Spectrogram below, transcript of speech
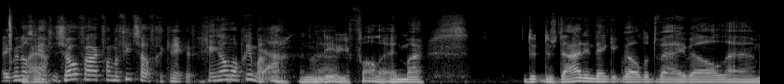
Ik ben als kind zo vaak van mijn fiets afgeknikkerd. Ging allemaal prima. Ja, en dan leer je vallen. En maar, dus daarin denk ik wel dat wij wel ehm,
